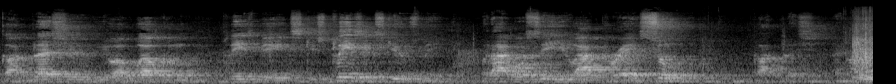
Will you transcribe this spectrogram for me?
God bless you. You are welcome. Please be excused. Please excuse me, but I will see you, I pray, soon. God bless you.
